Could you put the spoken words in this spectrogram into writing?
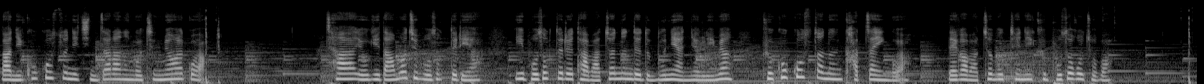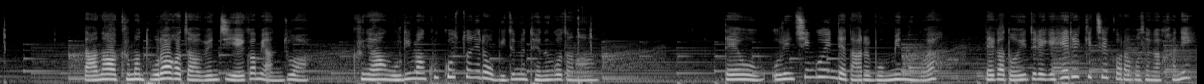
난 이 코코스톤이 진짜라는 걸 증명할 거야. 자, 여기 나머지 보석들이야. 이 보석들을 다 맞췄는데도 문이 안 열리면 그 코코스톤은 가짜인 거야. 내가 맞춰볼 테니 그 보석을 줘봐. 나나 그만 돌아가자. 왠지 예감이 안 좋아. 그냥 우리만 코코스톤이라고 믿으면 되는 거잖아. 네오, 우린 친구인데 나를 못 믿는 거야? 내가 너희들에게 해를 끼칠 거라고 생각하니?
